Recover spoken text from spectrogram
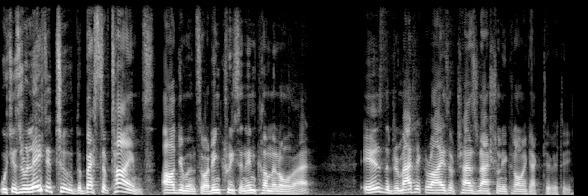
which is related to the best of times arguments about increase in income and all that, is the dramatic rise of transnational economic activity.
